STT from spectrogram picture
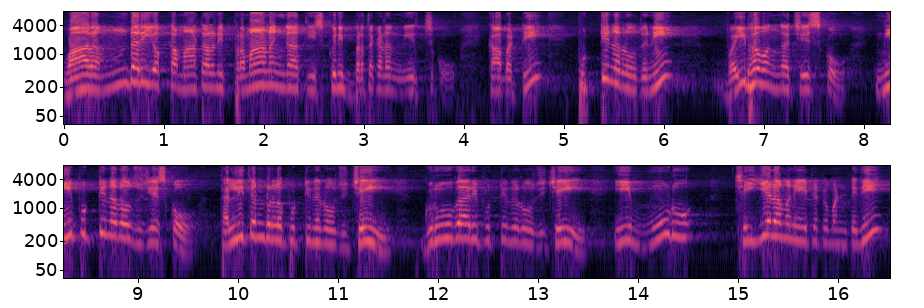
వారందరి యొక్క మాటలని ప్రమాణంగా తీసుకుని బ్రతకడం నేర్చుకో. కాబట్టి పుట్టినరోజుని వైభవంగా చేసుకో. నీ పుట్టినరోజు చేసుకో. తల్లిదండ్రుల పుట్టినరోజు చెయ్యి. గురువుగారి పుట్టినరోజు చెయ్యి. ఈ మూడు చెయ్యడం అనేటటువంటిది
